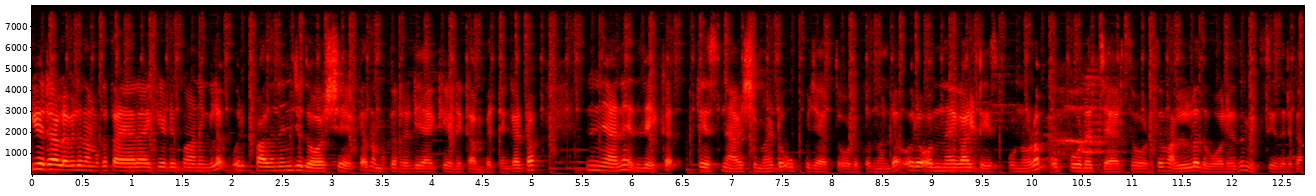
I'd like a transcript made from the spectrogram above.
ഈ ഒരു അളവിൽ നമുക്ക് തയ്യാറാക്കി എടുക്കുകയാണെങ്കിൽ ഒരു പതിനഞ്ച് ദോശയൊക്കെ നമുക്ക് റെഡിയാക്കി എടുക്കാൻ പറ്റും കേട്ടോ. ഇനി ഞാൻ ഇതിലേക്ക് ടേസ്റ്റിന് ആവശ്യമായിട്ട് ഉപ്പ് ചേർത്ത് കൊടുക്കുന്നുണ്ട്. ഒരു ഒന്നേകാൽ ടീസ്പൂണോളം ഉപ്പ് കൂടെ ചേർത്ത് കൊടുത്ത് നല്ലതുപോലെ ഒന്ന് മിക്സ് ചെയ്തെടുക്കുക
